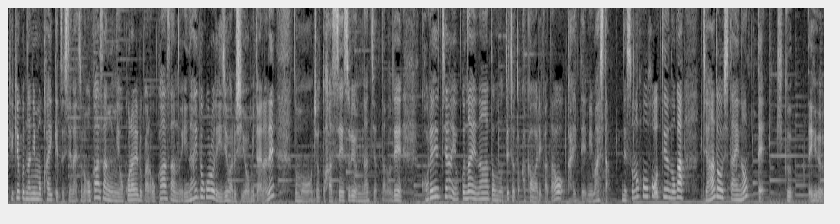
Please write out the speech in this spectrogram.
結局何も解決してない。そのお母さんに怒られるからお母さんのいないところで意地悪しようみたいなねのもちょっと発生するようになっちゃったのでこれじゃ良くないなと思ってちょっと関わり方を変えてみました。でその方法っていうのがじゃあどうしたいのって聞くっていう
